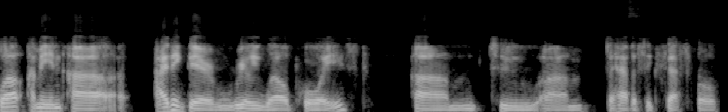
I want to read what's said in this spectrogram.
Well, I mean, uh, I think they're really well poised um, to um, to have a successful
